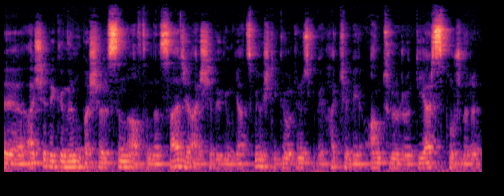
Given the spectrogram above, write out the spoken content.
ee, Ayşe Begüm'ün başarısının altında sadece Ayşe Begüm yatmıyor. İşte gördüğünüz gibi hakemi, antrenörü, diğer sporcuları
